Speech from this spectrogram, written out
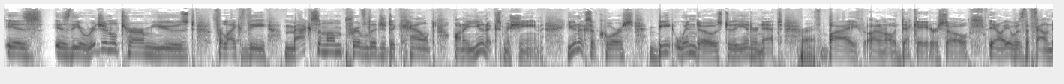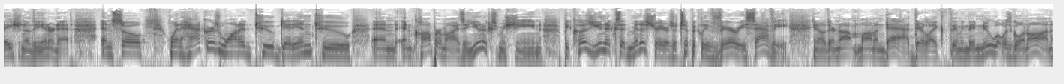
is is the original term used for like the maximum privileged account on a Unix machine. Unix, of course, beat Windows to the internet Right. by I don't know a decade or so. You know, it was the foundation of the internet, and so when hackers wanted to get into and and compromise a Unix machine, because Unix administrators are typically very savvy. You know, they're not mom and dad. They're like I mean, they knew what was going on.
